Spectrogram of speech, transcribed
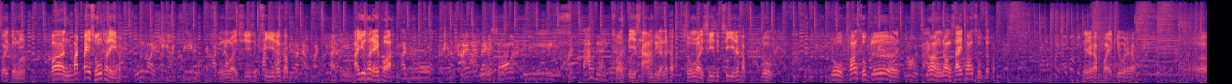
กล้วยตัวนี้ เพราะอันวัดไปสูงเท่าไหร่ครับ สูงร้อยสี่สิบสี่ลูกสูงร้อยสี่สิบสี่เด้อครับ ขายตีอายุเท่าไหร่พ่ออายุได้สองปีสามเดือนสองปีสามเดือนนะครับ สูงร้อยสี่สิบสี่นะครับ ลูก ลูกท้องสุกหรือน้องไส้น้องน้องไส้ท้องสุกเด้อครับ นี่นะครับหอยทิวนะครับเออ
